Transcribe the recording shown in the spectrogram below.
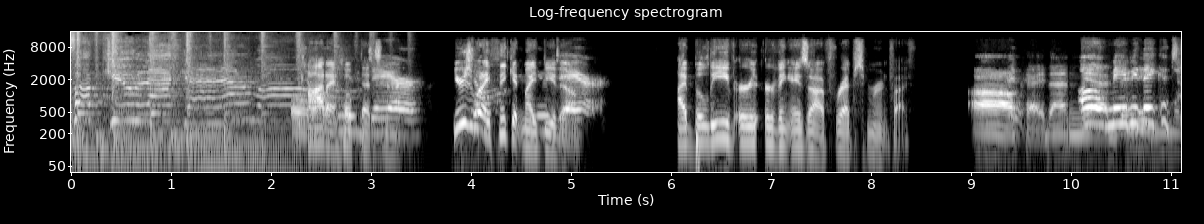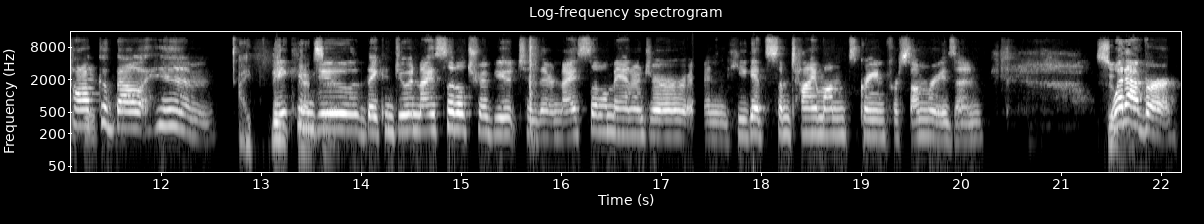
fuck you like an animal. God, I Don't hope that's not. Here's what I think it might you be, though. Dare. I believe Ir- Irving Azoff reps Maroon 5. Oh, okay, then. Oh, maybe they need could talk people. about him. I think they can that's it. do they can do a nice little tribute to their nice little manager and he gets some time on screen for some reason So whatever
